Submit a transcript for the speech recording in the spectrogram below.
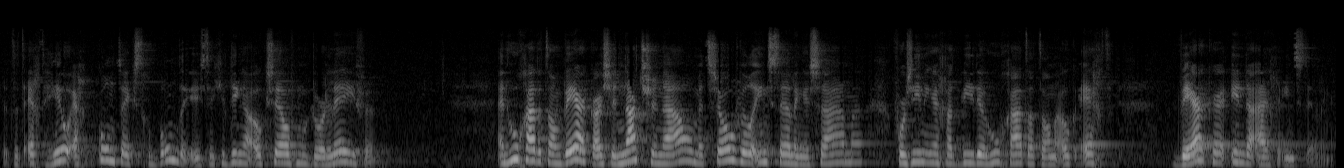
dat het echt heel erg contextgebonden is, dat je dingen ook zelf moet doorleven. En hoe gaat het dan werken als je nationaal met zoveel instellingen samen voorzieningen gaat bieden? Hoe gaat dat dan ook echt werken in de eigen instellingen.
